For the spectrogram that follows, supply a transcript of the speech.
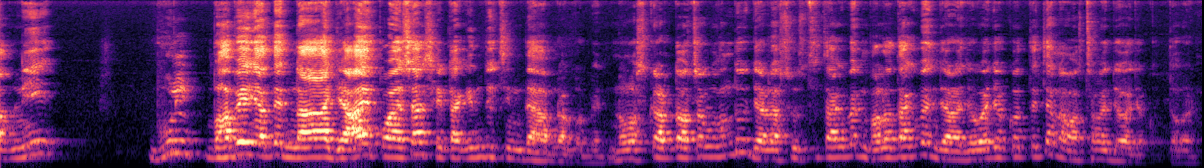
আপনি ভুলভাবে যাতে না যায় পয়সা, সেটা কিন্তু চিন্তা ভাবনা করবেন। নমস্কার দর্শক বন্ধু, যারা সুস্থ থাকবেন, ভালো থাকবেন, যারা যোগাযোগ করতে চান, আমার সঙ্গে যোগাযোগ করতে পারেন।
